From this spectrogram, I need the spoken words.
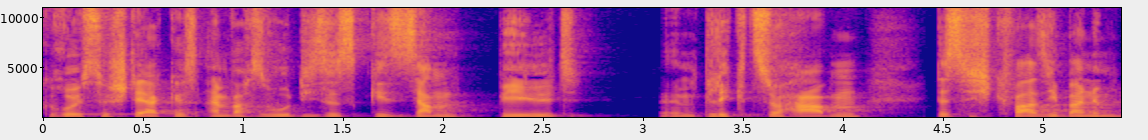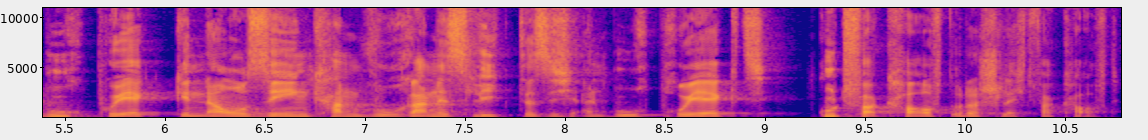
größte Stärke ist einfach so dieses Gesamtbild im Blick zu haben, dass ich quasi bei einem Buchprojekt genau sehen kann, woran es liegt, dass sich ein Buchprojekt gut verkauft oder schlecht verkauft.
